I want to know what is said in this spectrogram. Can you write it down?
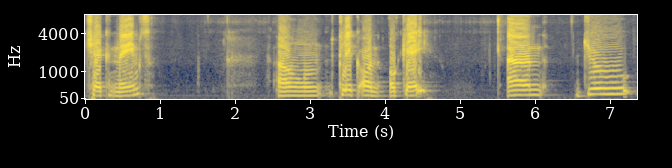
check names. Um, click on OK. And you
